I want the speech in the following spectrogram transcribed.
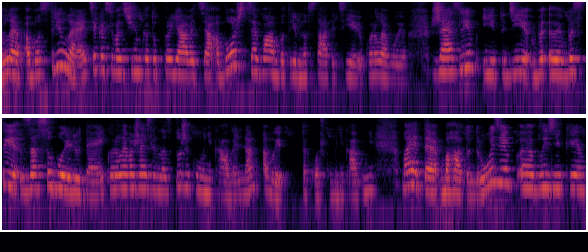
лев або стрілець, якась у вас жінка тут проявиться, або ж це вам потрібно стати цією королевою жезлів і тоді вести за собою людей. Королева жезлів у нас дуже комунікабельна, а ви також комунікабельні. Маєте багато друзів, е, близнюки,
